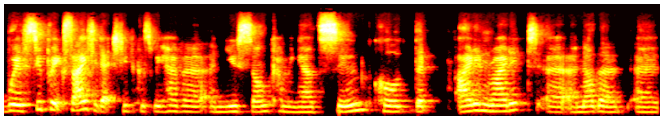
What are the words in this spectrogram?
we're super excited actually because we have a, a, new song coming out soon called the I didn't write it. Uh, another uh,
